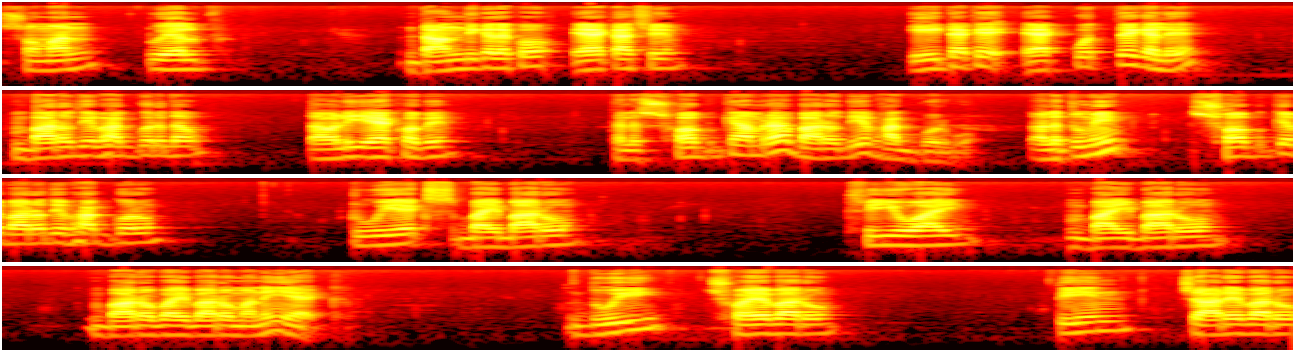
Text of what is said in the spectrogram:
সমান টুয়েলভ ডান দিকে দেখো, এক আছে। এইটাকে এক করতে গেলে বারো দিয়ে ভাগ করে দাও, তাহলেই এক হবে। তাহলে সবকে আমরা বারো দিয়ে ভাগ করব। তাহলে তুমি সবকে বারো দিয়ে ভাগ করো। টু এক্স বাই বারো থ্রি ওয়াই বাই বারো বারো বাই বারো মানেই এক। দুই, ছয়ে বারো, তিন, চারে বারো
